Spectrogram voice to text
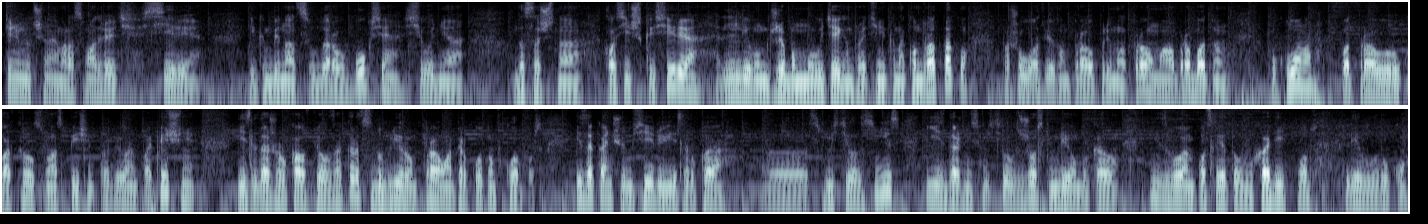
Сегодня мы начинаем рассматривать серии и комбинации ударов в боксе. Сегодня достаточно классическая серия. Левым джебом мы вытягиваем противника на контратаку. Пошел ответом право прямой. Право мы обрабатываем уклоном под правую руку. Открылась у нас печень. Пробиваем по печени. Если даже рука успела закрыться, дублируем правым апперкотом в корпус. И заканчиваем серию, если рука э, сместилась вниз, есть даже не сместилась, с жестким левым боковым. И не забываем после этого выходить под левую руку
